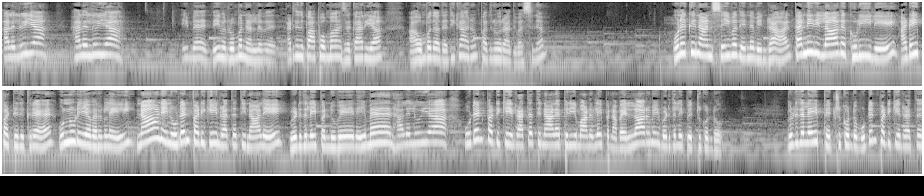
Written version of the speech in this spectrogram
Hallelujah. Hallelujah. Amen. தேவன் ரொம்ப நல்லவர் அடுத்தது பார்ப்போமா ஜகாரியா ஒன்பதாவது அதிகாரம் பதினோராவது வசனம் உனக்கு நான் செய்வது என்னவென்றால் தண்ணீர் இல்லாத குழியிலே அடைப்பட்டிருக்கிற உன்னுடையவர்களை நான் என் உடன்படிக்கையின் ரத்தத்தினாலே விடுதலை பண்ணுவேன். ஏமேன் ஹalleluya உடன்படிக்கையின் ரத்தத்தினாலே பிரியமானவர்களே இப்ப நம்ம எல்லாருமே விடுதலை பெற்றுக்கொண்டோம். விடுதலை பெற்றுக்கொண்டோம். உடன்படிக்கையின் ரத்த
